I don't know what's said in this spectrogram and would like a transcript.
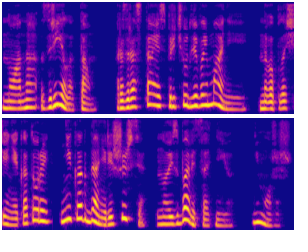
но она зрела там, разрастаясь причудливой манией, на воплощение которой никогда не решишься, но избавиться от нее не можешь.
